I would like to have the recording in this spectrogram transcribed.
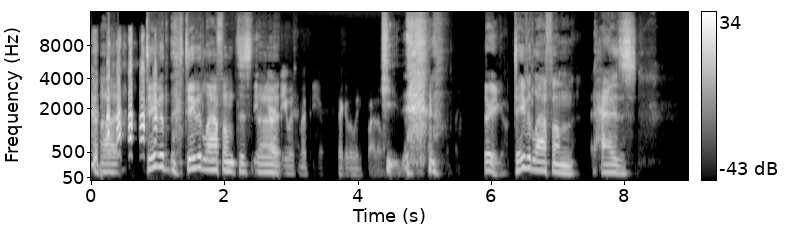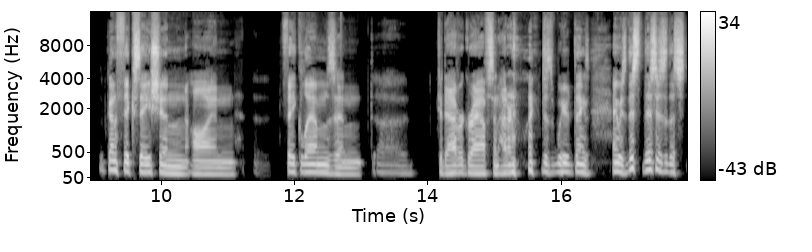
uh, David David Lapham. This, uh, he was my pick of the week, by the way. he, there you go. David Lapham has kind of fixation on uh, fake limbs and uh, cadaver graphs, and I don't know, like just weird things. Anyways, this this is this.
